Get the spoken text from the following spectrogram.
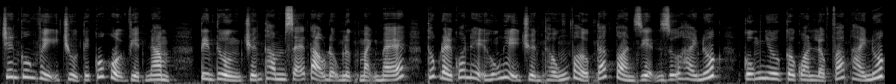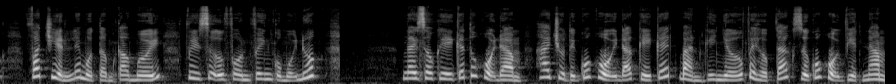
trên cương vị Chủ tịch Quốc hội Việt Nam. Tin tưởng chuyến thăm sẽ tạo động lực mạnh mẽ, thúc đẩy quan hệ hữu nghị truyền thống và hợp tác toàn diện giữa hai nước cũng như cơ quan lập pháp hai nước phát triển lên một tầm cao mới vì sự phồn vinh của mỗi nước. Ngay sau khi kết thúc hội đàm, hai chủ tịch quốc hội đã ký kết bản ghi nhớ về hợp tác giữa Quốc hội Việt Nam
